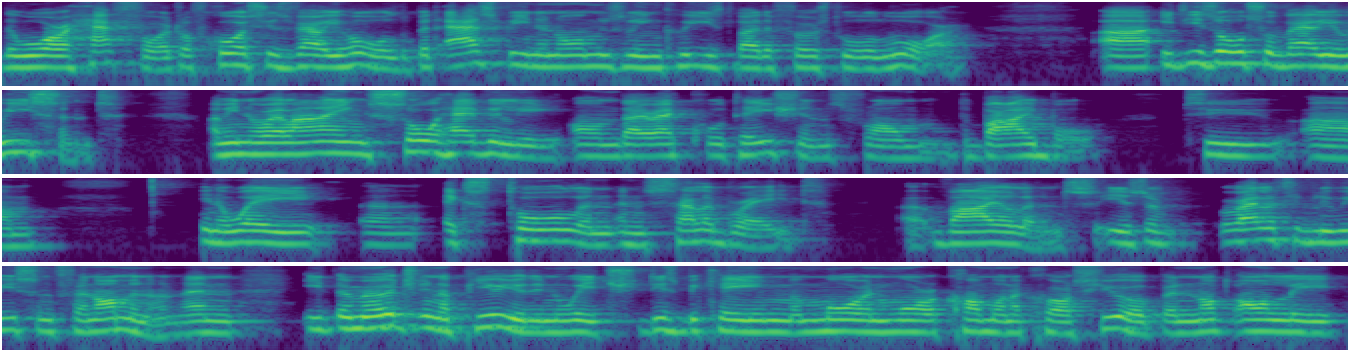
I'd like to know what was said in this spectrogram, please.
the war effort, of course, is very old, but has been enormously increased by the First World War. Uh, it is also very recent. I mean, relying so heavily on direct quotations from the Bible to, um, in a way, uh, extol and, and celebrate uh, violence is a relatively recent phenomenon. And it emerged in a period in which this became more and more common across Europe and not only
